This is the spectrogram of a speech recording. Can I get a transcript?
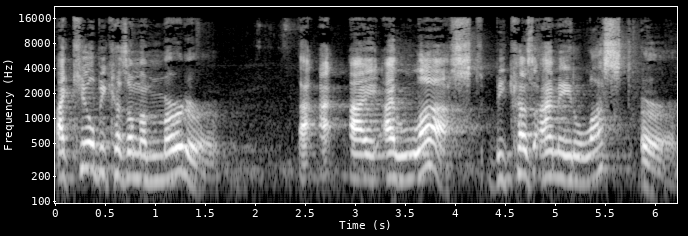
I kill because I'm a murderer. I, I, I lust because I'm a luster.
